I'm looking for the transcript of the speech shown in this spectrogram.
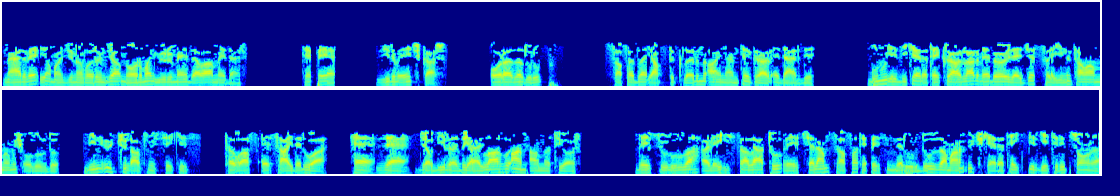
Merve yamacına varınca normal yürümeye devam eder. Tepeye, zirveye çıkar. Orada durup, safada yaptıklarını aynen tekrar ederdi. Bunu yedi kere tekrarlar ve böylece sayını tamamlamış olurdu. 1368 Tavaf Esayde Dua H.Z. Cabir radıyallahu an anlatıyor. Resulullah aleyhissalatu vesselam Safa tepesinde durduğu zaman üç kere tekbir getirip sonra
